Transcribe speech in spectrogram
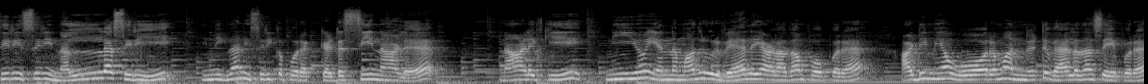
சிரி சிரி நல்லா சிரி. இன்னைக்கு தான் நீ சிரிக்க போகிற கடைசி நாள். நாளைக்கு நீயும் என்ன மாதிரி ஒரு வேலையாளாக தான் போக அடிமையாக ஓரமாக நின்றுட்டு வேலை தான் செய்ய போகிற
